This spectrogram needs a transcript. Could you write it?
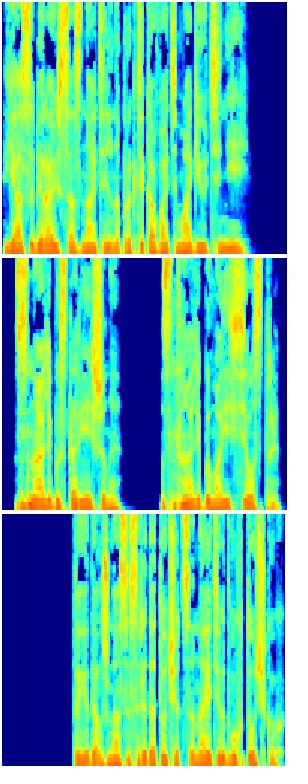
Я собираюсь сознательно практиковать магию теней. Знали бы старейшины, знали бы мои сестры. Ты должна сосредоточиться на этих двух точках,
